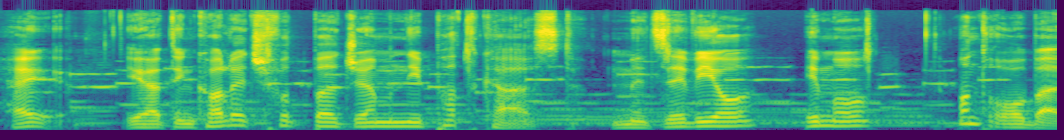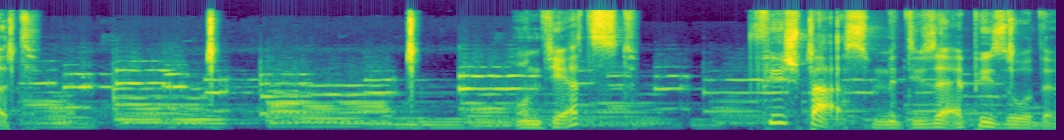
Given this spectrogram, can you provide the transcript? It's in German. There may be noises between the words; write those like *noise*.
Hey, ihr hört den College Football Germany Podcast mit Silvio, Immo und Robert. Und jetzt viel Spaß mit dieser Episode.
